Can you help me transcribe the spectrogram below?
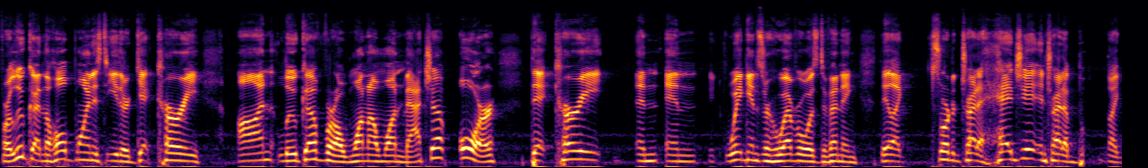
for Luka. And the whole point is to either get Curry on Luka for a one on one matchup or that Curry and, and Wiggins or whoever was defending, they like sort of try to hedge it and try to like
